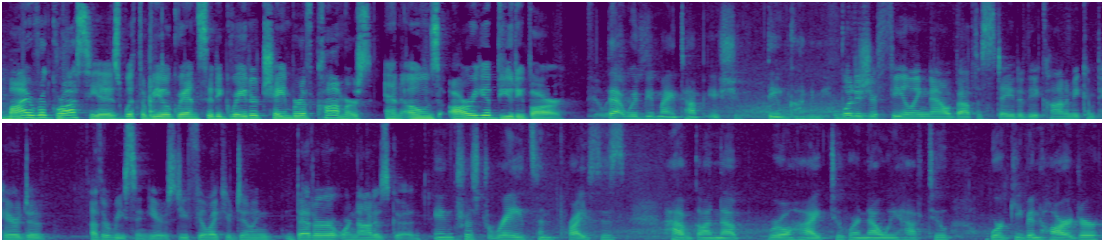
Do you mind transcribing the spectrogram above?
Myra Gracia is with the Rio Grande City Greater Chamber of Commerce and owns Aria Beauty Bar. That would be my top issue, the economy. What is your feeling now about the state of the economy compared to other recent years? Do you feel like you're doing better or not as good? Interest rates and prices have gone up real high to where now we have to work even harder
